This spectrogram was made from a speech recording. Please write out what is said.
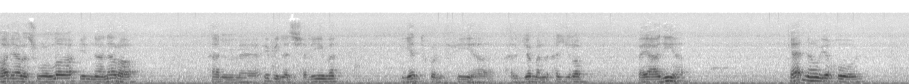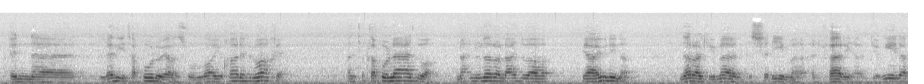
قال يا رسول الله إنا نرى الإبل السليمة يدخل فيها الجمل الأجرب فيعديها. كأنه يقول إن الذي تقول يا رسول الله يخالف الواقع. أنت تقول لا عدوى. نحن نرى العدوى بأعيننا نرى الجمال السليمة الفارهة الجميلة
